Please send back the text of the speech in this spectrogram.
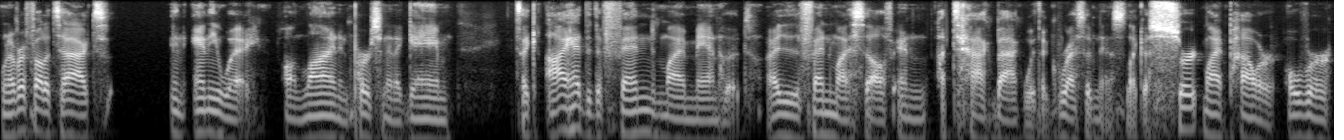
whenever I felt attacked in any way, online, in person, in a game, it's like I had to defend my manhood. I had to defend myself and attack back with aggressiveness, like assert my power over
